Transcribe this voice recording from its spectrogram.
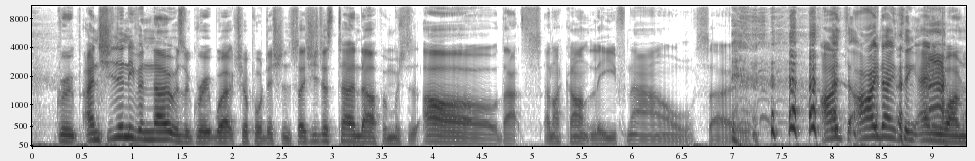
group, and she didn't even know it was a group workshop audition, so she just turned up and was just, oh, that's, and I can't leave now. So, I, I don't think anyone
